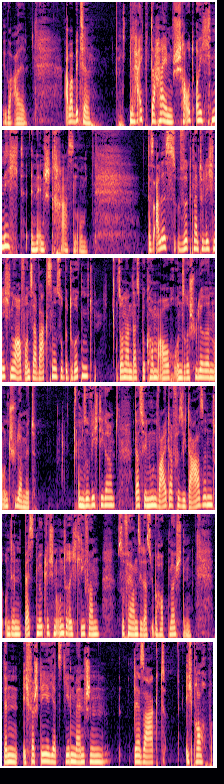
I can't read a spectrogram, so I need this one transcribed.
überall. Aber bitte, bleibt daheim, schaut euch nicht in den Straßen um. Das alles wirkt natürlich nicht nur auf uns Erwachsene so bedrückend, sondern das bekommen auch unsere Schülerinnen und Schüler mit. Umso wichtiger, dass wir nun weiter für sie da sind und den bestmöglichen Unterricht liefern, sofern sie das überhaupt möchten. Denn ich verstehe jetzt jeden Menschen, der sagt, ich brauche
